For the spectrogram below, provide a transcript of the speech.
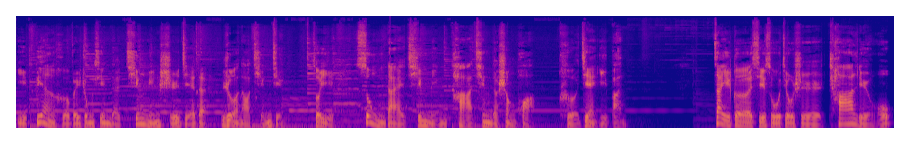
以汴河为中心的清明时节的热闹情景，所以宋代清明踏青的盛况可见一斑。再一个习俗就是插柳，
